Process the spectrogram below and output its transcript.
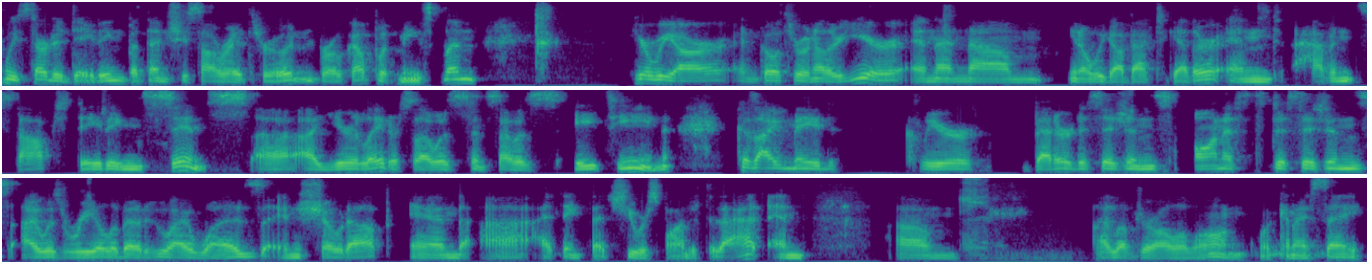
we started dating, but then she saw right through it and broke up with me. So then here we are and go through another year and then um, you know we got back together and haven't stopped dating since uh, a year later. So that was since i was 18 because i made clear better decisions honest decisions. I was real about who i was and showed up. And uh, i think that she responded to that. And um, I loved her all along. What can I say?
